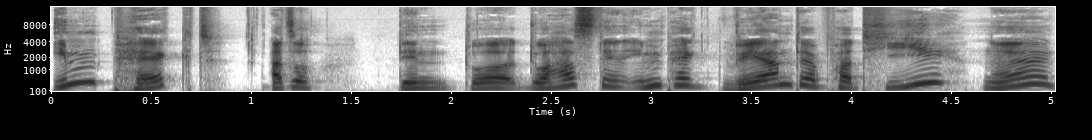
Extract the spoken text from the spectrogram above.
Impact, also den, du, du hast den Impact während der Partie, ne,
